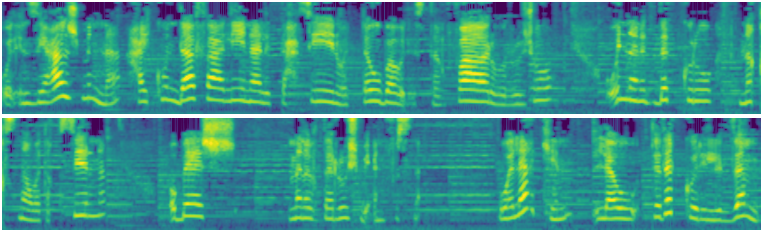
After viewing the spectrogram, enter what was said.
والانزعاج منه حيكون دافع لينا للتحسين والتوبة والاستغفار والرجوع وإننا نتذكروا نقصنا وتقصيرنا. وباش ما نغتروش بأنفسنا. ولكن لو تذكري للذنب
